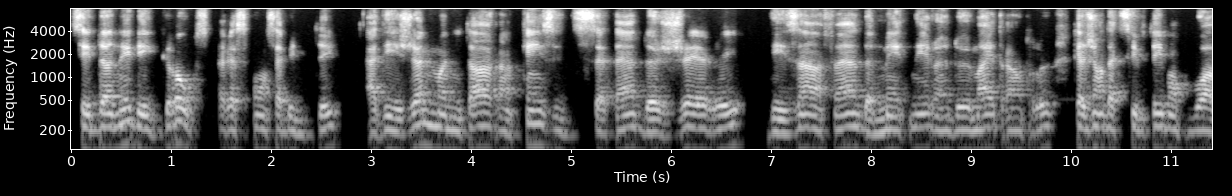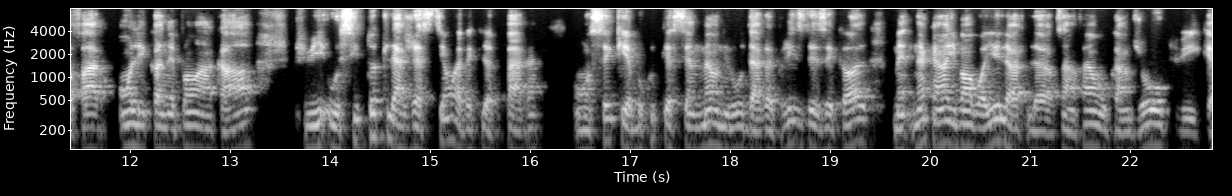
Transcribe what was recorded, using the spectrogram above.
C'est donner des grosses responsabilités à des jeunes moniteurs entre 15 et 17 ans de gérer des enfants, de maintenir un 2 mètres entre eux, quel genre d'activités ils vont pouvoir faire, on les connaît pas encore. Puis aussi toute la gestion avec le parent. On sait qu'il y a beaucoup de questionnements au niveau de la reprise des écoles. Maintenant, quand ils vont envoyer leurs enfants au camp de jour, puis que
